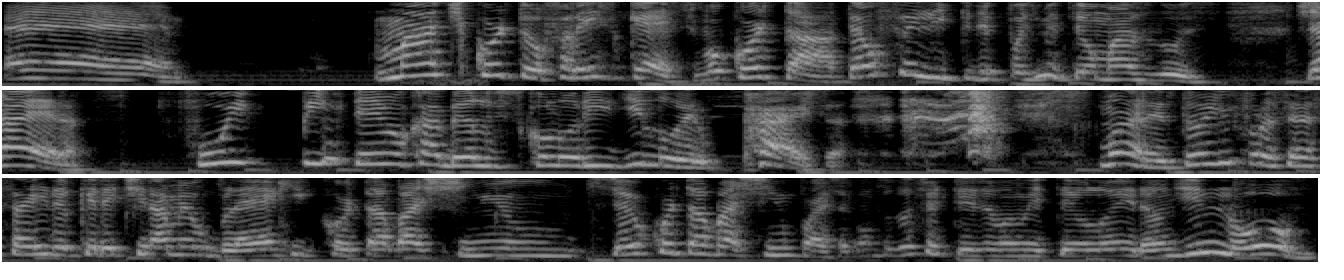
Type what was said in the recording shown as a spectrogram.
É. Mate cortou. Falei, esquece, vou cortar. Até o Felipe depois meteu umas luzes. Já era. Fui, pintei meu cabelo descolorido de loiro. Parça. Mano, eu tô em processo aí de eu querer tirar meu black, cortar baixinho. Se eu cortar baixinho, parça, com toda certeza eu vou meter o loirão de novo.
